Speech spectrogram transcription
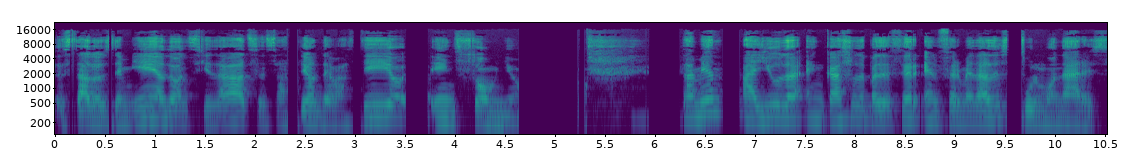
estados de miedo, ansiedad, sensación de vacío insomnio. También ayuda en caso de padecer enfermedades pulmonares,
